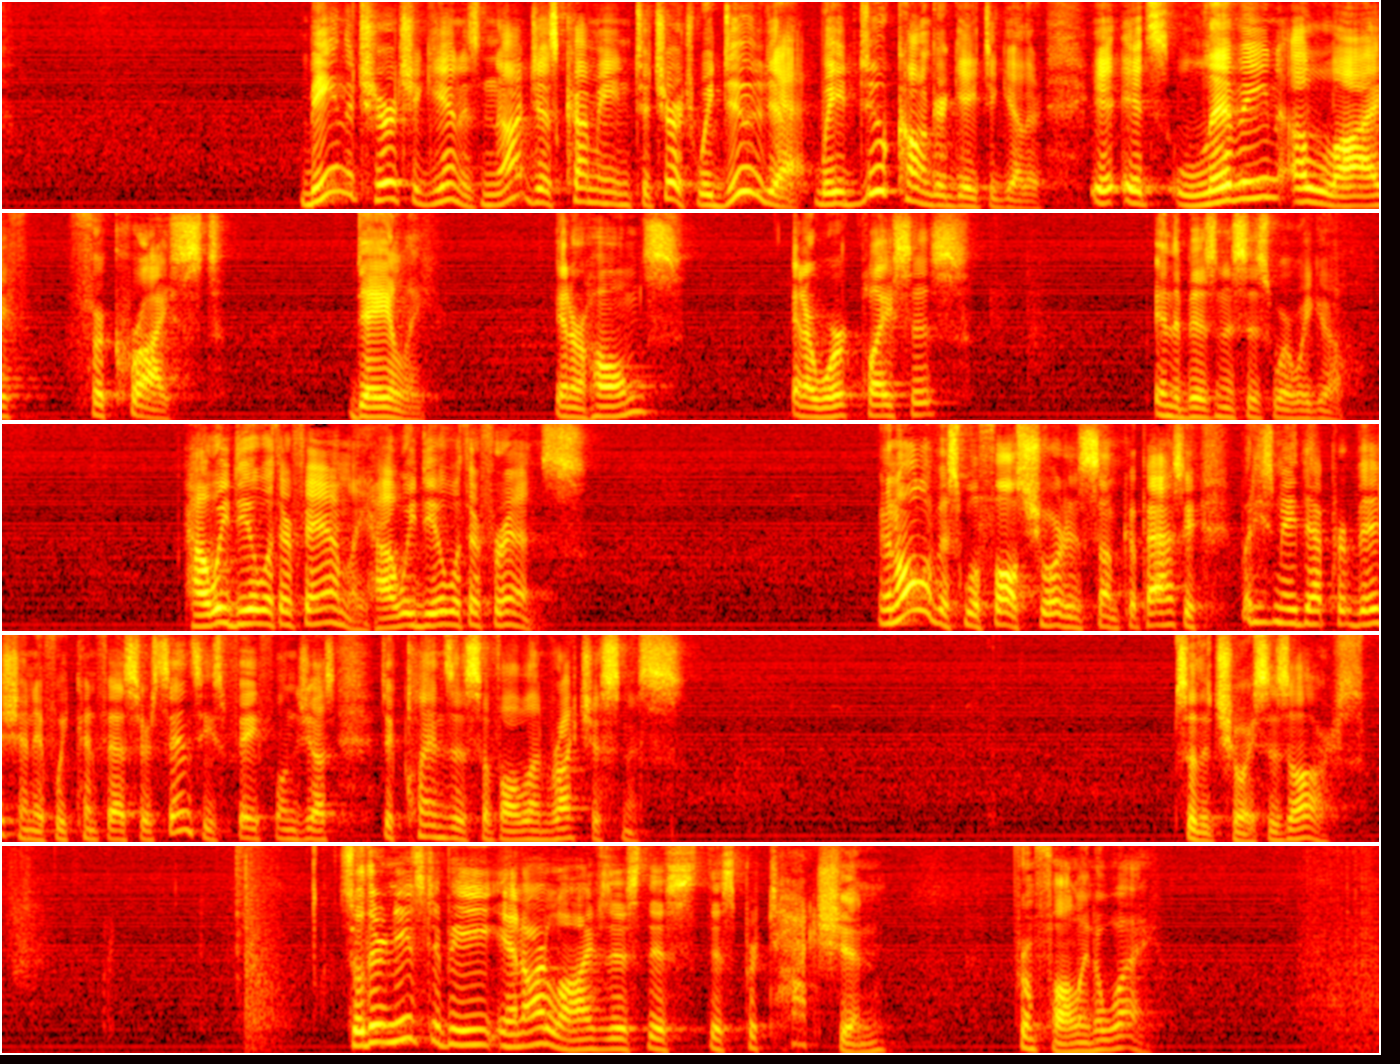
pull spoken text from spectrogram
Being the church again is not just coming to church. We do that. We do congregate together. It, it's living a life for Christ daily in our homes, in our workplaces, in the businesses where we go. How we deal with our family, how we deal with our friends. And all of us will fall short in some capacity, but He's made that provision. If we confess our sins, He's faithful and just to cleanse us of all unrighteousness. So the choice is ours. So there needs to be in our lives this, this, this protection from falling away.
